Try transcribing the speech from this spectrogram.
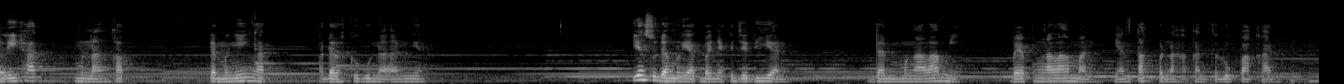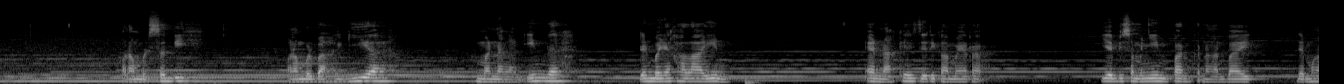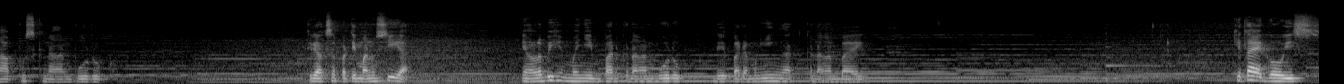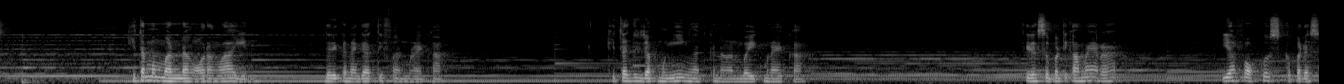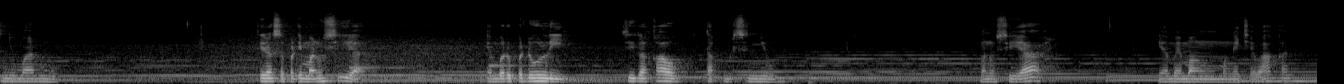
Melihat, menangkap, dan mengingat adalah kegunaannya. Ia sudah melihat banyak kejadian dan mengalami banyak pengalaman yang tak pernah akan terlupakan. Orang bersedih, orang berbahagia, pemandangan indah, dan banyak hal lain. Enak ya jadi kamera. Ia bisa menyimpan kenangan baik dan menghapus kenangan buruk. Tidak seperti manusia yang lebih menyimpan kenangan buruk daripada mengingat kenangan baik. Kita egois. Kita memandang orang lain dari kenegatifan mereka. Kita tidak mengingat kenangan baik mereka. Tidak seperti kamera, ia fokus kepada senyumanmu. Tidak seperti manusia yang baru peduli jika kau tak bersenyum. Manusia yang memang mengecewakan.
